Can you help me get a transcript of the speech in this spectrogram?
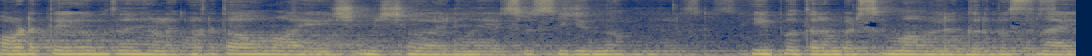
അവിടുത്തെ ഏകപുത്രൻ ഞങ്ങളെ കർത്താവുമായ യേശുമിശുകാരി ഞാൻ വിശ്വസിക്കുന്നു. ഈ പുത്രം പരിശുമാവലം ഗർഭസ്ഥനായി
